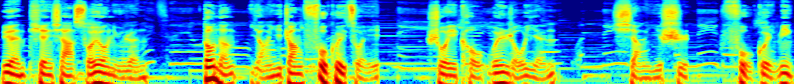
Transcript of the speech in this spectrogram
愿天下所有女人都能养一张富贵嘴，说一口温柔言，享一世富贵命。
